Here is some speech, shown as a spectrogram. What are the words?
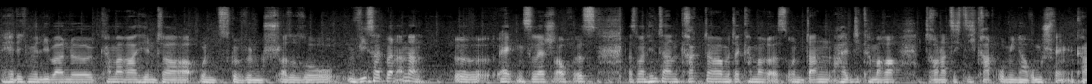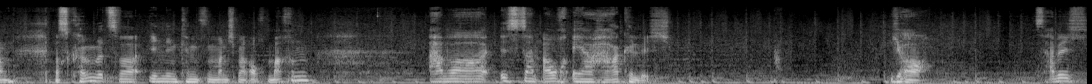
hätte ich mir lieber eine Kamera hinter uns gewünscht. Also so, wie es halt bei anderen äh, Hack Slash auch ist, dass man hinter einem Charakter mit der Kamera ist und dann halt die Kamera 360 Grad um ihn herum schwenken kann. Das können wir zwar in den Kämpfen manchmal auch machen, aber ist dann auch eher hakelig. Ja, jetzt habe ich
